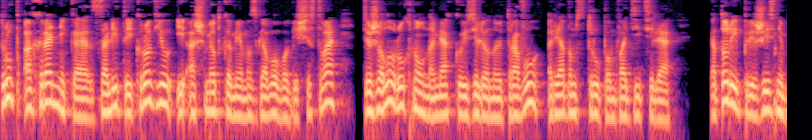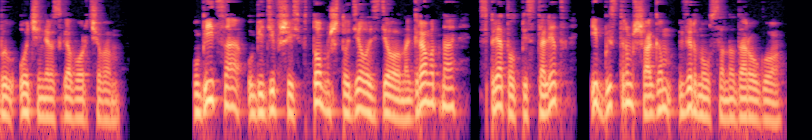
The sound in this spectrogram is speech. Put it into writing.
Труп охранника, залитый кровью и ошметками мозгового вещества, тяжело рухнул на мягкую зеленую траву рядом с трупом водителя, который при жизни был очень разговорчивым. Убийца, убедившись в том, что дело сделано грамотно, спрятал пистолет и быстрым шагом вернулся на дорогу.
